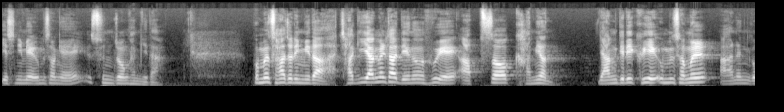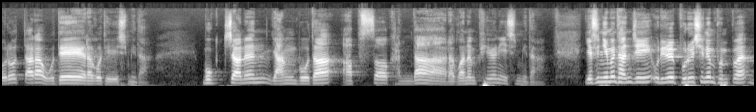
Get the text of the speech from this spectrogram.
예수님의 음성에 순종합니다. 보면 4절입니다. 자기 양을 다 내놓은 후에 앞서 가면 양들이 그의 음성을 아는 거로 따라오되라고 되어 있습니다. 목자는 양보다 앞서 간다라고 하는 표현이 있습니다. 예수님은 단지 우리를 부르시는 분만,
